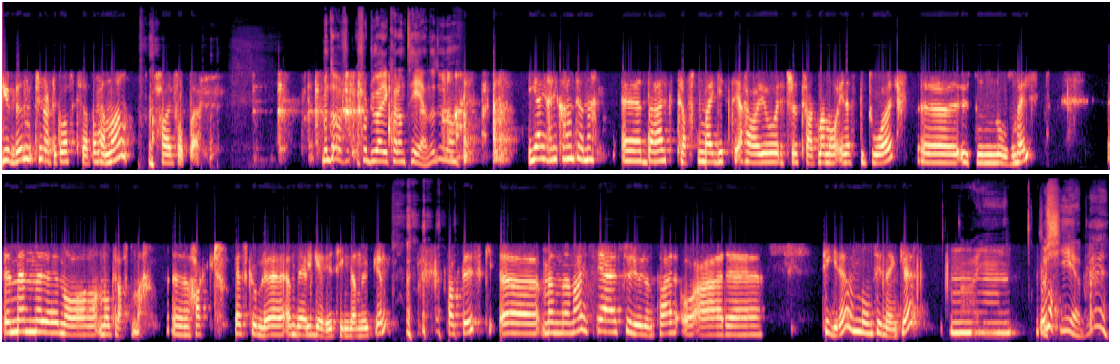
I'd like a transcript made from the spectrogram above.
Gubben klarte ikke å vaske seg på hendene, har fått det. Men da, For du er i karantene, du nå. Jeg er i karantene. Eh, Der traff den meg, gitt. Jeg har jo rett og slett klart meg nå i nesten to år eh, uten noe som helst. Eh, Men nå, nå traff den meg hardt. Jeg skulle en del gøye ting denne uken, faktisk. Men nei, så jeg surrer rundt her og er tiggere enn noensinne, egentlig. Nei, Så kjedelig.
